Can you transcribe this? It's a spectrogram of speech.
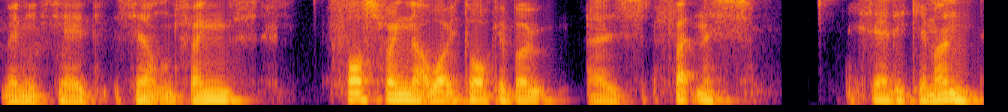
when he said certain things. First thing that I want to talk about is fitness. He said he came in,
